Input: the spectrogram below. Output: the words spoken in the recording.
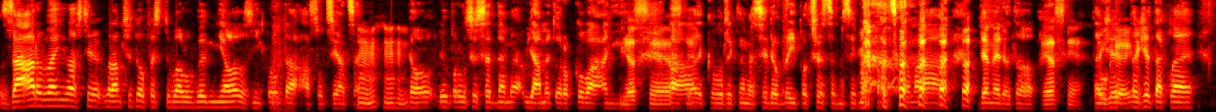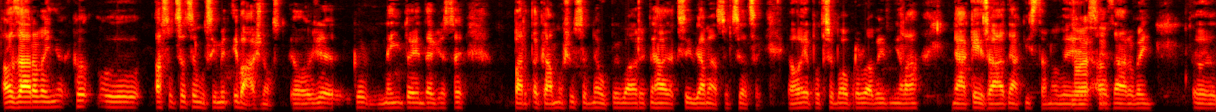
zároveň vlastně v rámci toho festivalu by měla vzniknout ta asociace. Mhm, mhm. Jo, kdy opravdu si sedneme, uděláme to rokování Jasně, a jasně. jako řekneme si dobrý, potřebujeme si prackama a jdeme do toho. Jasně, Takže, okay. takže takhle, ale zároveň jako, uh, asociace musí mít i vážnost. Jo? Že jako, není to jen tak, že se parta kámošů sedne u piva a řekne, "Hele, jak si uděláme asociaci. Jo? Je potřeba opravdu, aby měla nějaký řád, nějaký stanovy No, jasně. a zároveň uh,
